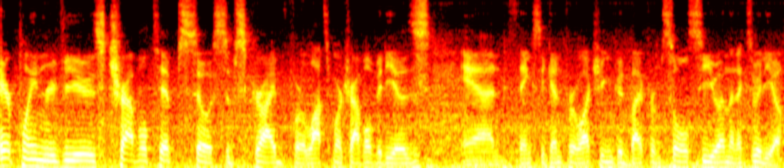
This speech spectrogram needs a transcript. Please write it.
airplane reviews, travel tips, so subscribe for lots more travel videos. And thanks again for watching. Goodbye from Seoul. See you on the next video.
